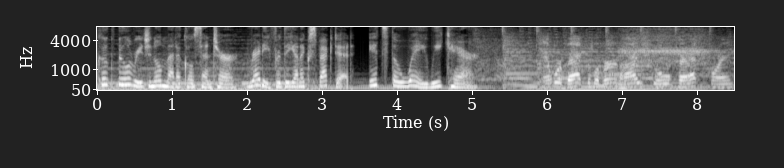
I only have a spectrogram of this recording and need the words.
Cookeville Regional Medical Center. Ready for the unexpected. It's the way we care. And we're back to La Vergne High School. Pat Frank,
